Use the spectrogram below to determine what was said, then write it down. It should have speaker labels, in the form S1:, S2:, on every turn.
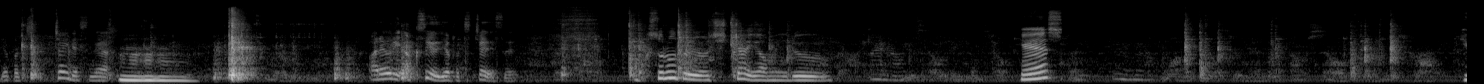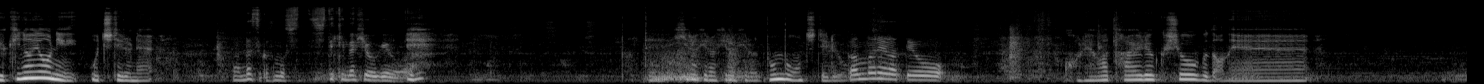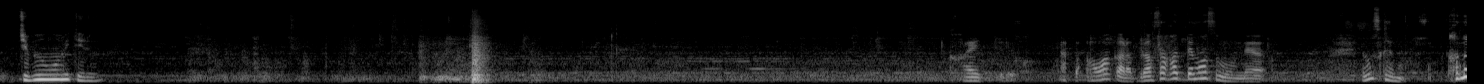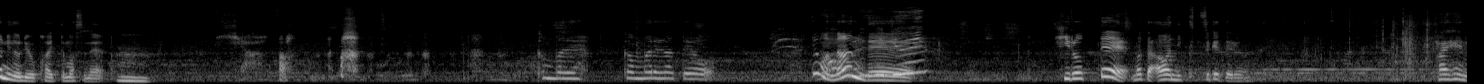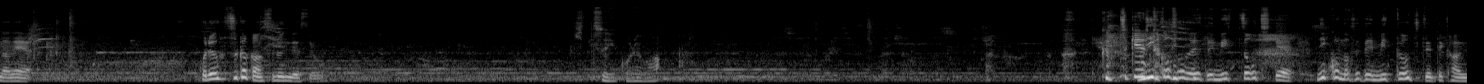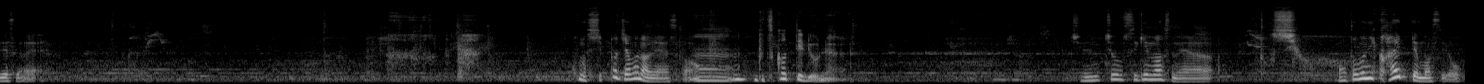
S1: やっぱちっちゃいですね。
S2: うん
S1: あれよりアクセルやっぱちっちゃいです。
S2: アクソロートよりちっちゃいアミル Yes? 雪のように落ちてるね。
S1: 何ですかその詩詩的な表現は。
S2: え？だってひらひらひらひらどんどん落ちてるよ。
S1: 頑張れラテを
S2: これは体力勝負だね自分を見てる。
S1: 帰ってる。やっぱ泡からぶら下がってますもんね。もしかしてかなりの量帰ってますね。
S2: うん。
S1: いやああ 頑張れ。頑張れラテを。でもなんで拾ってまた泡にくっつけてるの？大変だねこれを2日間するんですよ。
S2: きついこれは。くっつける
S1: 2
S2: と
S1: 個乗せて3つ落ちて2個乗せて3つ落ちてって感じですかね。この尻尾邪魔なんじゃないですか？
S2: うんぶつかってるよね。
S1: 順調すぎますね。
S2: どうしよう。
S1: まともに帰ってますよ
